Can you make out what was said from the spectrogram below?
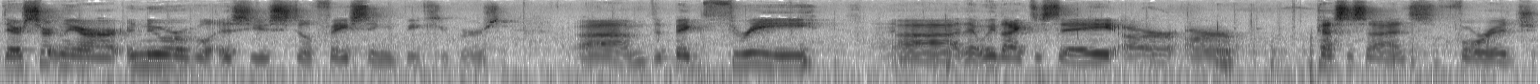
There certainly are innumerable issues still facing beekeepers. Um, the big three uh, that we like to say are, are pesticides, forage,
